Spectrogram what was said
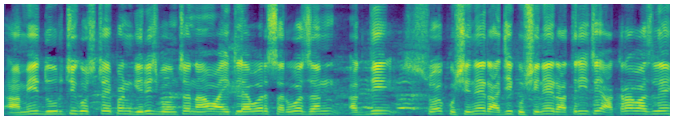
आम्ही दूरची गोष्ट आहे पण गिरीश भाऊंचं नाव ऐकल्यावर सर्वजण अगदी स्वखुशीने राजी खुशीने रात्रीचे अकरा वाजले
